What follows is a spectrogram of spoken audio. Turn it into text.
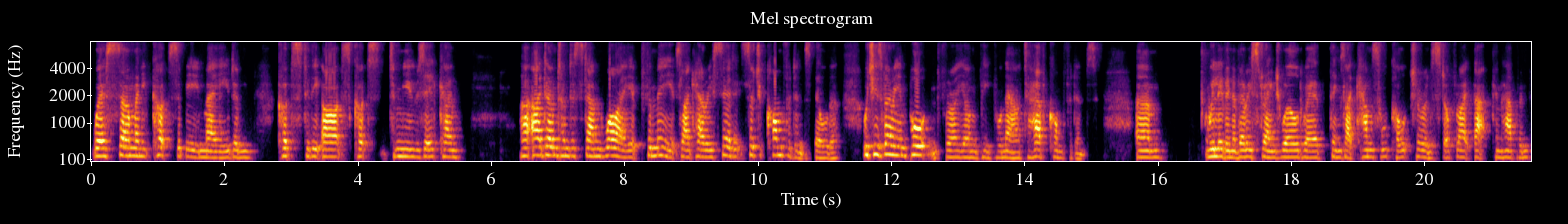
where so many cuts are being made and cuts to the arts, cuts to music. And I, I don't understand why. It, for me, it's like Harry said, it's such a confidence builder, which is very important for our young people now to have confidence. Um, we live in a very strange world where things like cancel culture and stuff like that can happen.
